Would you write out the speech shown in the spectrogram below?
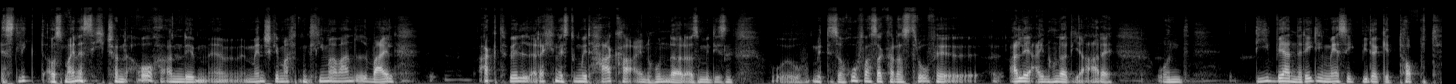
es liegt aus meiner Sicht schon auch an dem äh, menschgemachten Klimawandel, weil aktuell rechnest du mit HK 100, also mit, diesen, mit dieser Hochwasserkatastrophe äh, alle 100 Jahre. Und die werden regelmäßig wieder getoppt.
